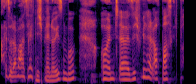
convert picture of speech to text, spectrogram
also da war sie halt nicht mehr in Neu-Isenburg und äh, sie spielt halt auch Basketball.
